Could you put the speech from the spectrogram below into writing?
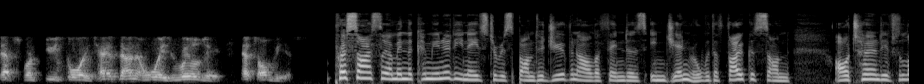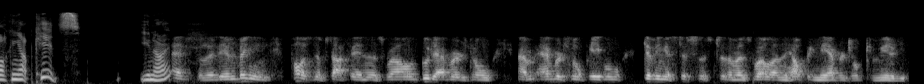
that's what youth always has done and always will do. That's obvious. Precisely. I mean, the community needs to respond to juvenile offenders in general with a focus on alternatives to locking up kids. You know? Absolutely, and bringing positive stuff in as well. Good Aboriginal um, Aboriginal people giving assistance to them as well, and helping the Aboriginal community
